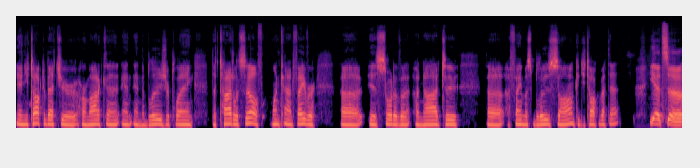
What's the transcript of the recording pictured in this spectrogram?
And you talked about your harmonica and, and the blues you're playing. The title itself, One Kind Favor, uh, is sort of a, a nod to uh, a famous blues song. Could you talk about that? Yeah, it's uh,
